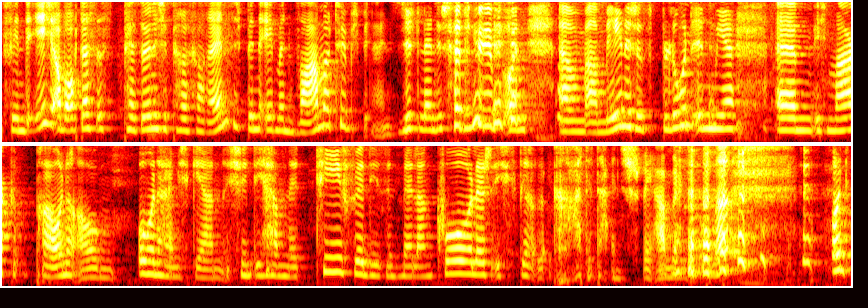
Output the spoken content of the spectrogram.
finde ich, aber auch das ist persönliche Präferenz. Ich bin eben ein warmer Typ, ich bin ein südländischer Typ und ähm, armenisches Blut in mir. Ähm, ich mag braune Augen unheimlich gern. Ich finde, die haben eine Tiefe, die sind melancholisch. Ich gerate da ins Schwärmen. So, ne? Und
